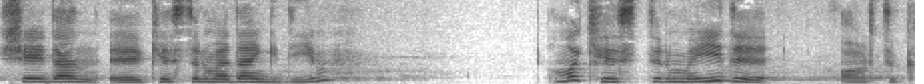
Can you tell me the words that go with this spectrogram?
şeyden e, kestirmeden gideyim. Ama kestirmeyi de artık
